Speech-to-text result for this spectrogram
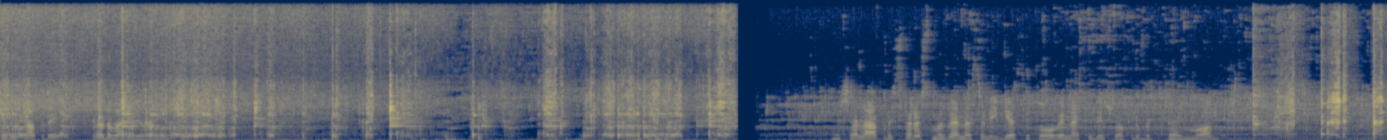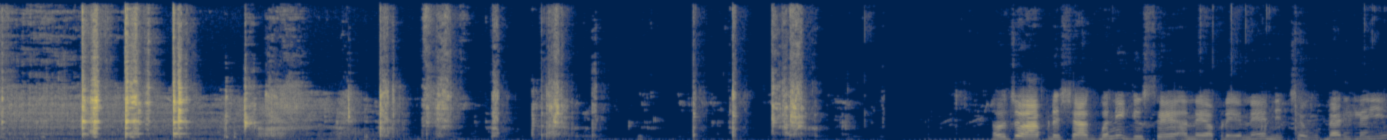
થોડુંક આપણે ચડવા દેવાનું છે. મસાલા આપણે સરસ મજાના સડી ગયા છે, તો હવે નાખી દઈશું આપણે બધા મગ. હવે જો આપણે શાક બની ગયું છે અને આપણે એને નીચે ઉતારી લઈએ.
